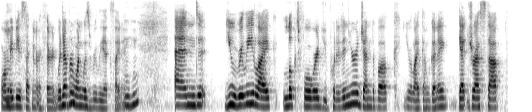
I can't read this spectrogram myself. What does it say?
or maybe a second or third, whichever one was really exciting. Hmm and you really like looked forward you put it in your agenda book you're like i'm gonna get dressed up.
